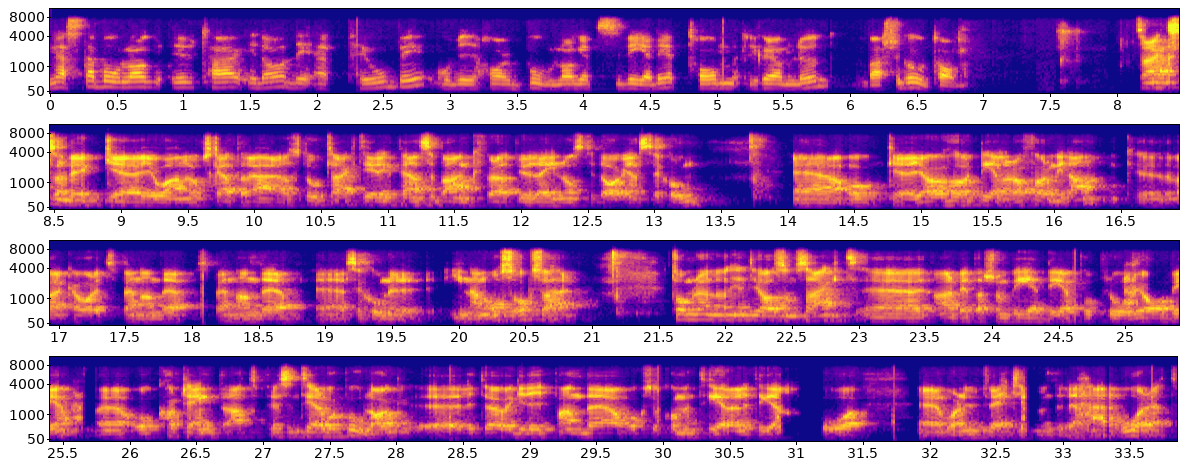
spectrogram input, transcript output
Nästa bolag ut här idag det är Probi och vi har bolagets VD Tom Rönnlund. Varsågod Tom. Tack så mycket Johan, uppskattar det här. Stort tack till Erik Penser Bank för att bjuda in oss till dagens session. Eh, och eh, jag har hört delar av förmiddagen och eh, det verkar ha varit spännande, spännande sessioner innan oss också här. Tom Rönnlund heter jag som sagt, eh, arbetar som VD på Probi AB eh, och har tänkt att presentera vårt bolag eh, lite övergripande och också kommentera lite grann på vår utveckling under det här året.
